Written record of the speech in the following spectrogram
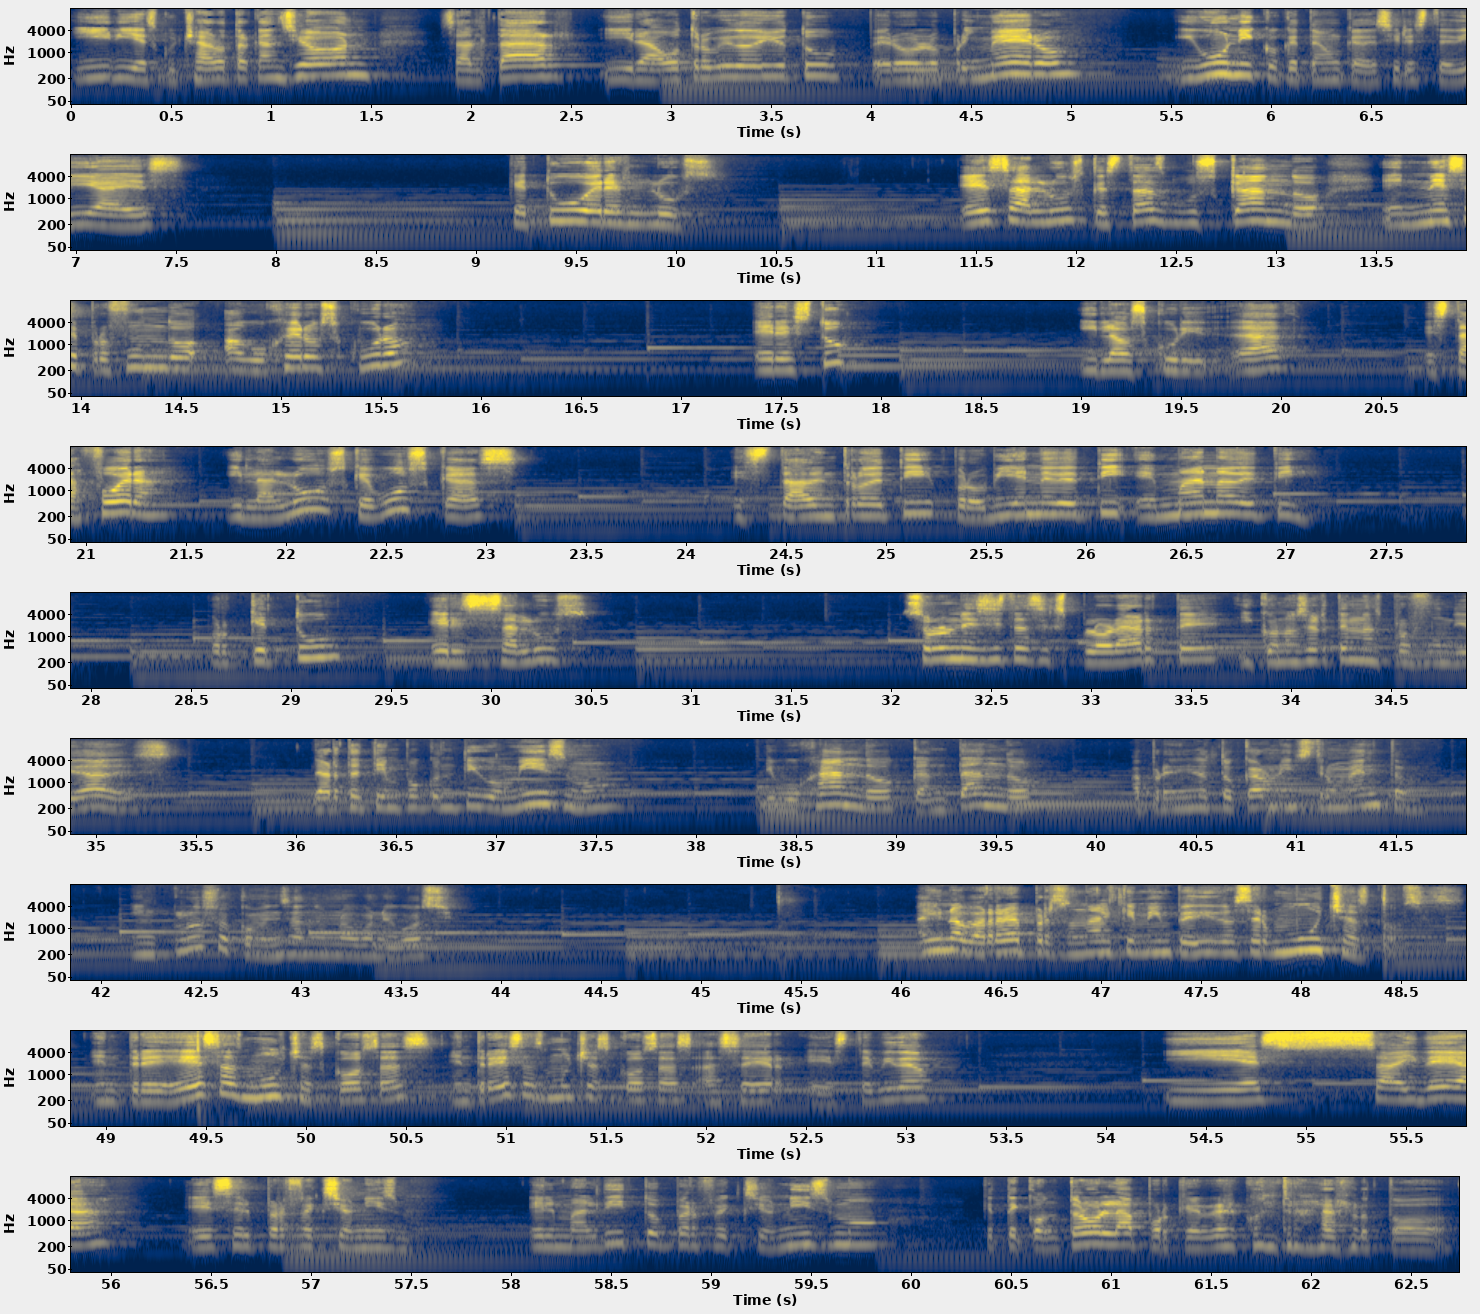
ir y escuchar otra canción, saltar, ir a otro video de YouTube, pero lo primero y único que tengo que decir este día es que tú eres luz. Esa luz que estás buscando en ese profundo agujero oscuro, eres tú. Y la oscuridad está afuera y la luz que buscas está dentro de ti, proviene de ti, emana de ti. Porque tú eres esa luz. Solo necesitas explorarte y conocerte en las profundidades darte tiempo contigo mismo, dibujando, cantando, aprendiendo a tocar un instrumento, incluso comenzando un nuevo negocio. Hay una barrera personal que me ha impedido hacer muchas cosas. Entre esas muchas cosas, entre esas muchas cosas, hacer este video. Y esa idea es el perfeccionismo. El maldito perfeccionismo que te controla por querer controlarlo todo.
